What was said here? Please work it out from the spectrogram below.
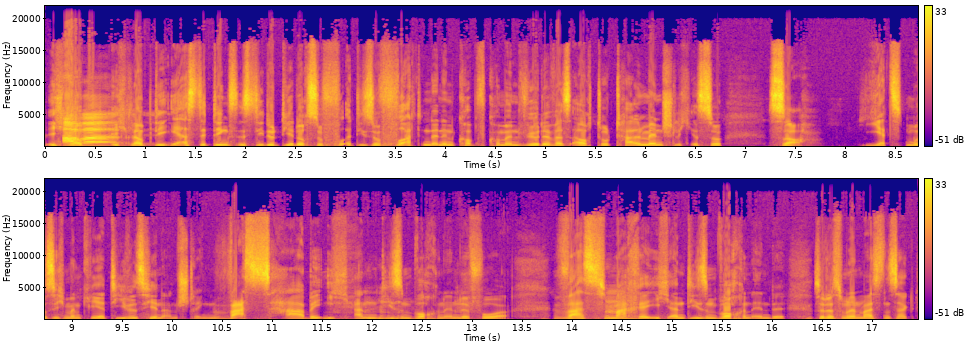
Ich glaube, glaub, die erste Dings ist, die du dir doch sofort, die sofort in deinen Kopf kommen würde, was auch total menschlich ist, so, so, jetzt muss ich mein kreatives Hirn anstrengen. Was habe ich an diesem Wochenende vor? Was Hm. mache ich an diesem Wochenende? So dass man dann meistens sagt,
